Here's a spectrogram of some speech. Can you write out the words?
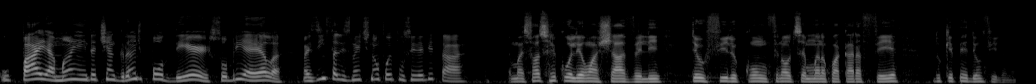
o pai e a mãe ainda tinham grande poder sobre ela, mas infelizmente não foi possível evitar. É mais fácil recolher uma chave ali, ter o filho com um final de semana com a cara feia, do que perder um filho, né?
